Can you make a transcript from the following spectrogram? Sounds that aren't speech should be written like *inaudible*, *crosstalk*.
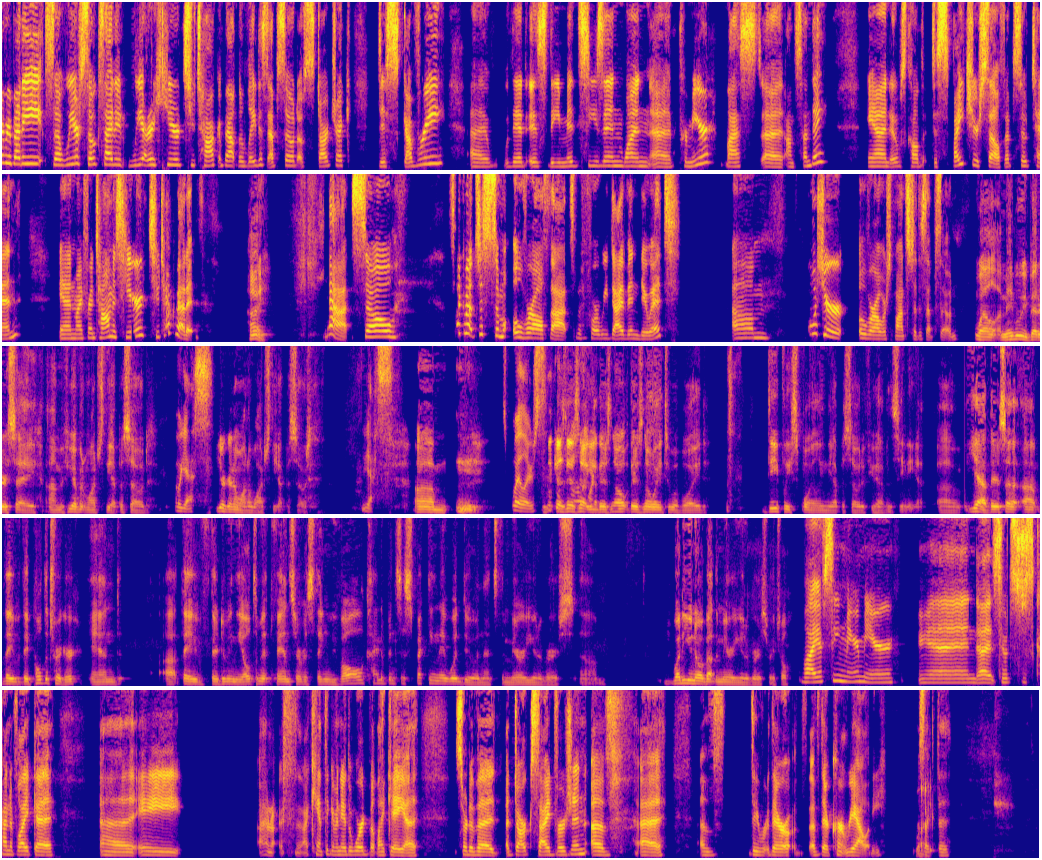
everybody. So, we are so excited. We are here to talk about the latest episode of Star Trek Discovery. Uh, that is the mid season one uh, premiere last uh, on Sunday. And it was called Despite Yourself, episode 10. And my friend Tom is here to talk about it. Hi. Yeah. So, let's talk about just some overall thoughts before we dive into it. Um, what was your overall response to this episode? Well, maybe we better say um, if you haven't watched the episode, Oh, yes. you're going to want to watch the episode Yes. um, *clears throat* Spoilers. because there's no yeah there's no there's no way to avoid *laughs* deeply spoiling the episode if you haven't seen it yet. Uh, yeah, there's a uh, they they pulled the trigger and uh, they've they're doing the ultimate fan service thing we've all kind of been suspecting they would do, and that's the mirror universe. Um, what do you know about the mirror universe, Rachel? Well, I have seen Mirror Mirror, and uh, so it's just kind of like a uh, a I don't know. I can't think of any other word, but like a, uh sort of a, a dark side version of uh, of their their of their current reality. It's Right. like the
